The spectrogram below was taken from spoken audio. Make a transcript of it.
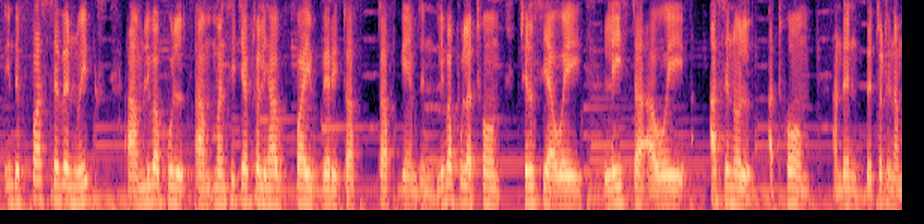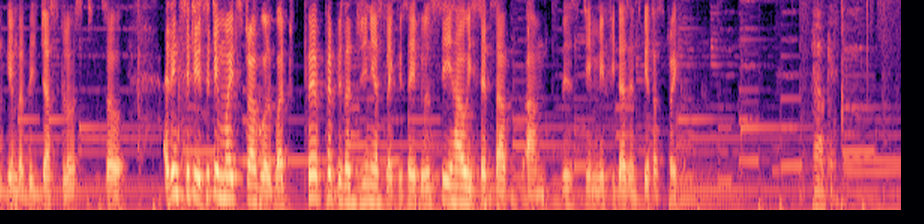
in the first seven weeks, um, Liverpool, um, Man City actually have five very tough tough games in Liverpool at home, Chelsea away, Leicester away, Arsenal at home, and then the Tottenham game that they just lost. So I think City City might struggle, but Pep, Pep is a genius, like you said. We'll see how he sets up um, this team if he doesn't get a striker. Yeah, okay.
